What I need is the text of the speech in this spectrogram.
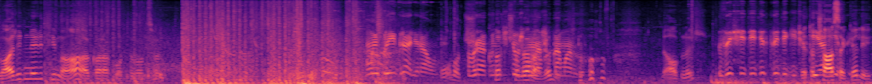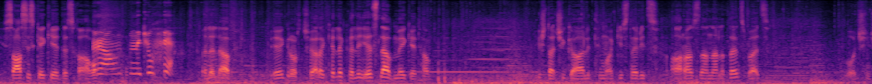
Վայրինների թիմը, հա, կարակորդը ոնց է։ Мы проиграли раунд. Օլո, Враг уничтожил չլրավ нашу էլի։ команду. Լավն էր։ Защитите Հետո стратегические չասեք объекты. էլի, սասիսկեքի հետ ես խաղում։ Раунд начался. Հələ լավ։ Երկրորդ չարակել եք, հələ ես լավ մեկ այդ համ։ Իշտա չի կարելի թիմակիցներից առանձնանալը տենց, բայց ոչինչ։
